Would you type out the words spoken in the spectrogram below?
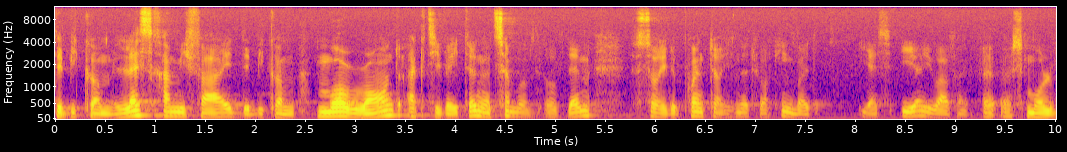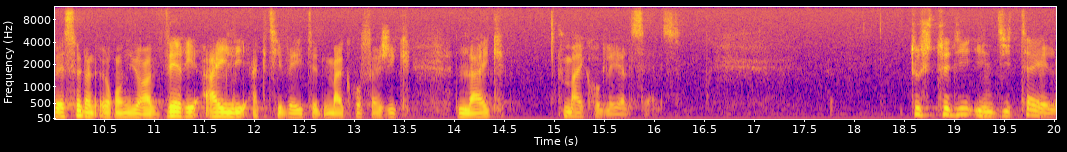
They become less ramified, they become more round, activated, and some of, of them, sorry, the pointer is not working, but yes, here you have a, a, a small vessel, and around you have very highly activated macrophagic like microglial cells. To study in detail,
